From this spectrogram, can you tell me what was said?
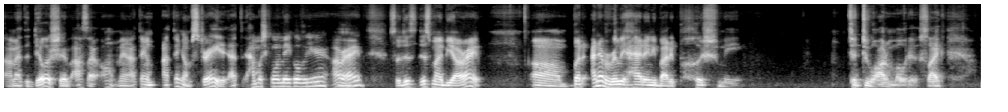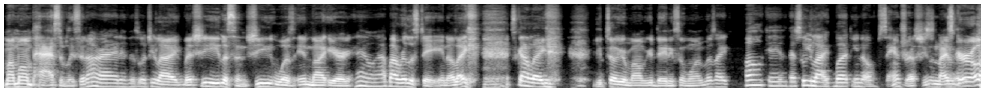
um, at the dealership, I was like, oh man, I think I think I'm straight. I, how much can we make over here? All Mhm. right, so this this might be all right. Um, but I never really had anybody push me to do automotives. Like my mom passively said, "All right, if it's what you like," but she listen. She was in my ear. Hey, well, how about real estate? You know, like it's kind of like you tell your mom you're dating someone, but it's like, oh, okay, that's who you like. But you know, Sandra, she's a nice girl.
